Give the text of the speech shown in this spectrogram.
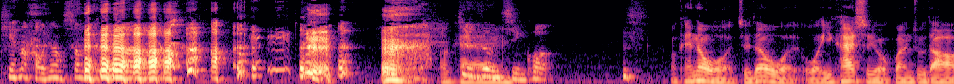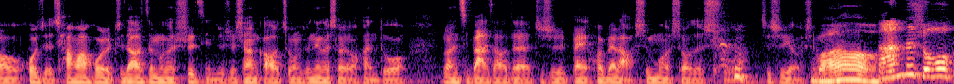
天呐，好想上课啊，就是这种 OK 情况。OK，那我觉得我我一开始有关注到或者插画或者知道这么个事情，就是上高中就那个时候有很多乱七八糟的，就是被会被老师没收的书啊，就是有什么哇哦，啊，那时候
